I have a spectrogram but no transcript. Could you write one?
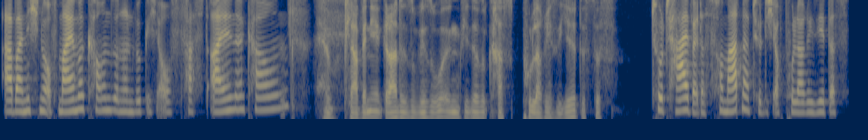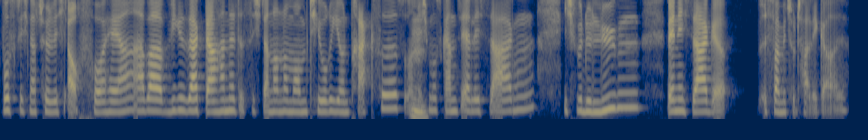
aber nicht nur auf meinem Account, sondern wirklich auf fast allen Accounts. Ja, klar, wenn ihr gerade sowieso irgendwie da so krass polarisiert, ist das. Total, weil das Format natürlich auch polarisiert. Das wusste ich natürlich auch vorher. Aber wie gesagt, da handelt es sich dann auch nochmal um Theorie und Praxis. Und mhm. ich muss ganz ehrlich sagen, ich würde lügen, wenn ich sage, es war mir total egal.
